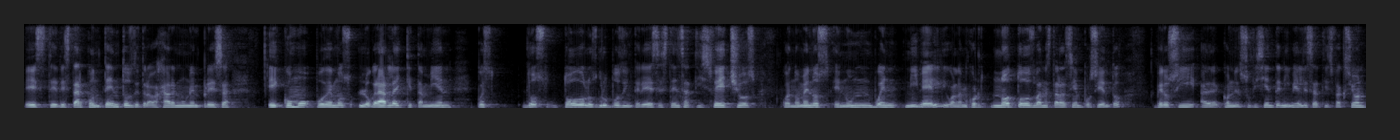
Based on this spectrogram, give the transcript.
este, de estar contentos de trabajar en una empresa, eh, cómo podemos lograrla y que también pues, todos los grupos de interés estén satisfechos, cuando menos en un buen nivel, igual a lo mejor no todos van a estar al 100%, pero sí eh, con el suficiente nivel de satisfacción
